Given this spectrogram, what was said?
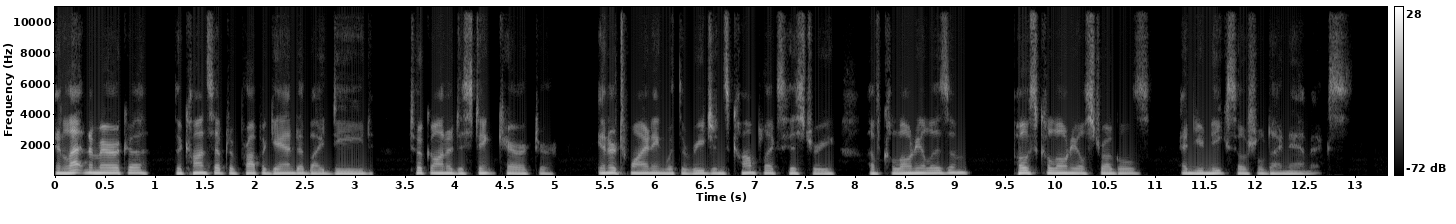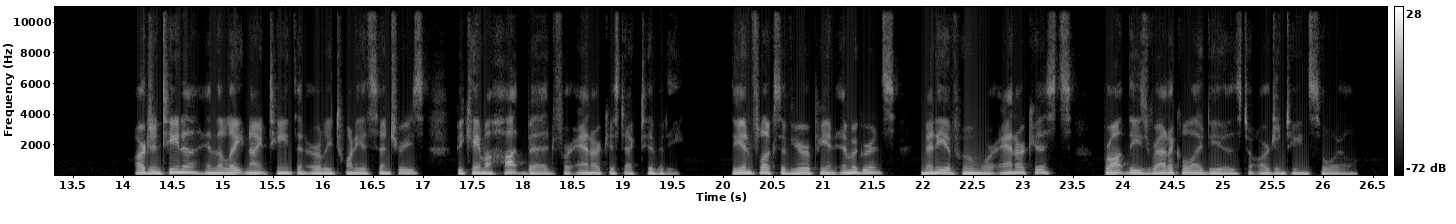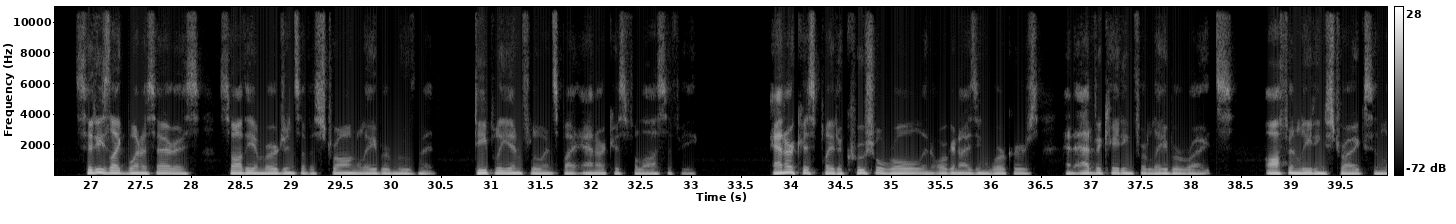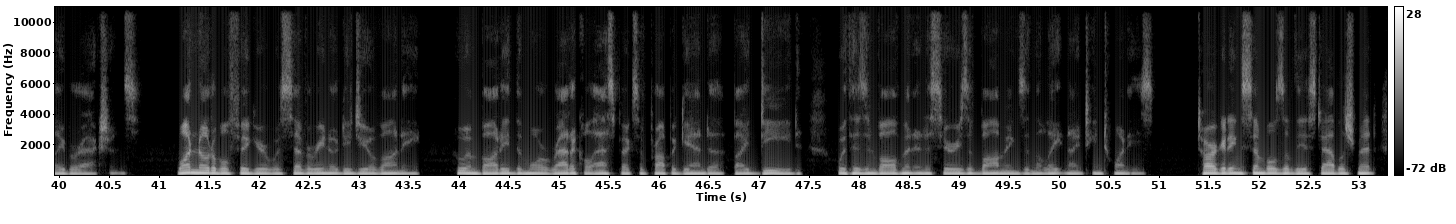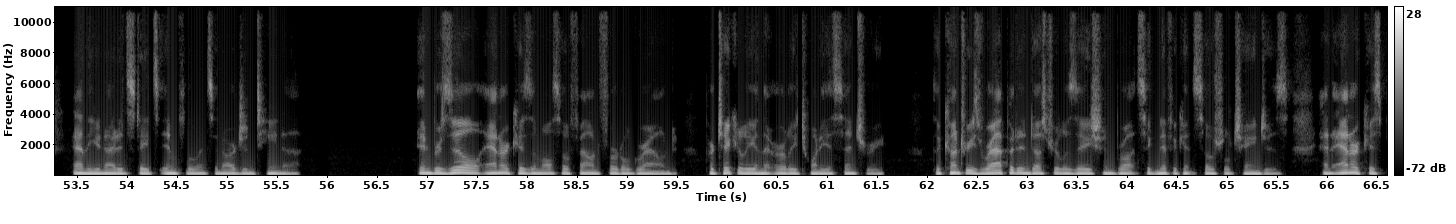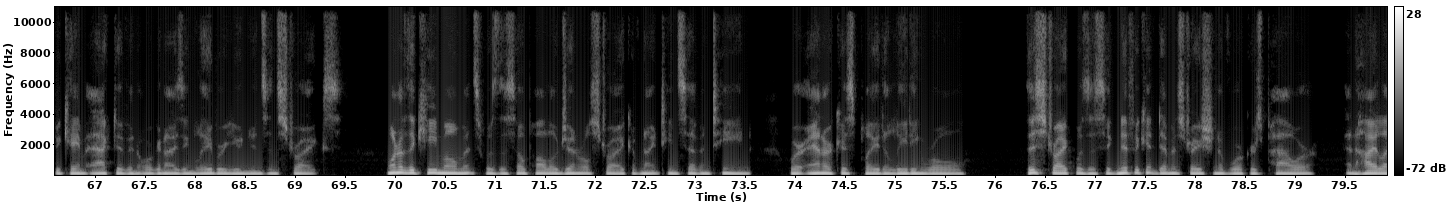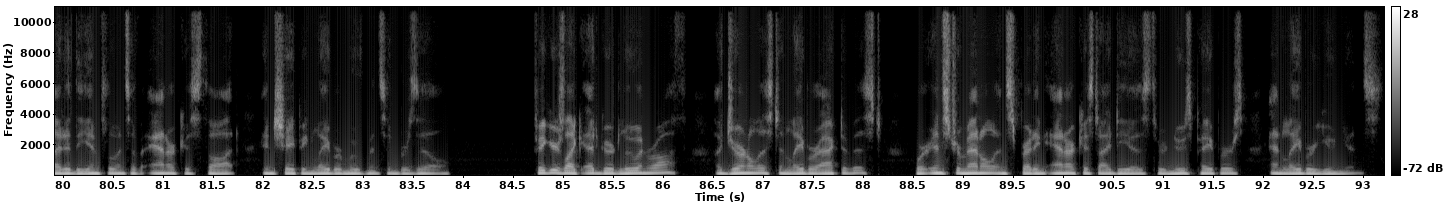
In Latin America, the concept of propaganda by deed took on a distinct character, intertwining with the region's complex history of colonialism, post colonial struggles, and unique social dynamics. Argentina, in the late 19th and early 20th centuries, became a hotbed for anarchist activity. The influx of European immigrants, many of whom were anarchists, brought these radical ideas to Argentine soil. Cities like Buenos Aires saw the emergence of a strong labor movement deeply influenced by anarchist philosophy. Anarchists played a crucial role in organizing workers and advocating for labor rights, often leading strikes and labor actions. One notable figure was Severino di Giovanni, who embodied the more radical aspects of propaganda by deed with his involvement in a series of bombings in the late 1920s, targeting symbols of the establishment and the United States' influence in Argentina. In Brazil, anarchism also found fertile ground, particularly in the early 20th century. The country's rapid industrialization brought significant social changes, and anarchists became active in organizing labor unions and strikes. One of the key moments was the Sao Paulo General Strike of 1917, where anarchists played a leading role. This strike was a significant demonstration of workers' power and highlighted the influence of anarchist thought in shaping labor movements in Brazil. Figures like Edgard Leuenroth, a journalist and labor activist, were instrumental in spreading anarchist ideas through newspapers and labor unions.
